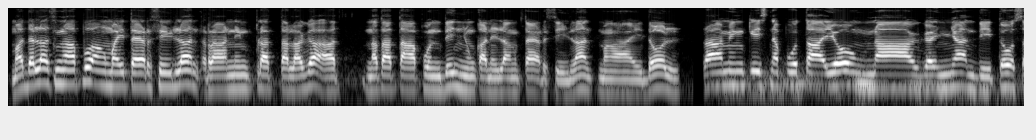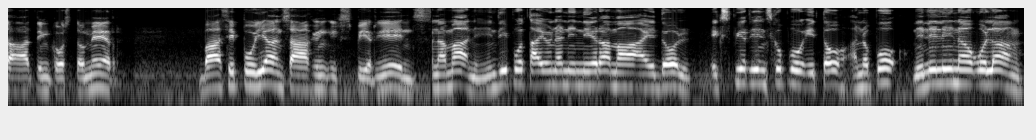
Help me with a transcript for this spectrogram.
Madalas nga po ang may tire sealant, running flat talaga at natatapon din yung kanilang tire sealant, mga idol. Maraming case na po tayong na ganyan dito sa ating customer. Base po yan sa aking experience. Naman, hindi po tayo naninira mga idol. Experience ko po ito. Ano po? Nililinaw ko lang.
